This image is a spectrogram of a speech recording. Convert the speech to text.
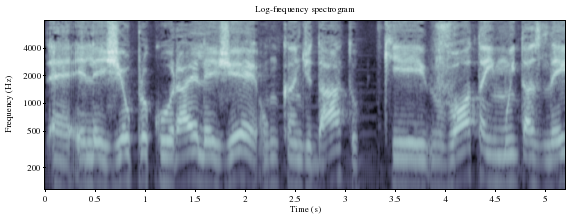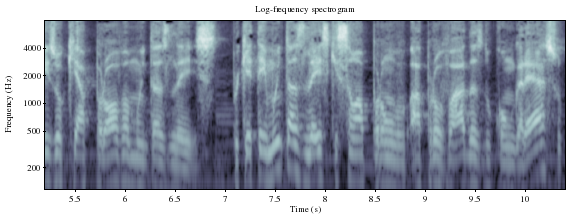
é, eleger ou procurar eleger um candidato que vota em muitas leis ou que aprova muitas leis. Porque tem muitas leis que são apro aprovadas no Congresso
